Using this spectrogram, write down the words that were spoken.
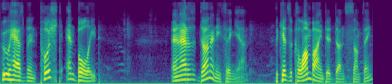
who has been pushed and bullied and hasn't done anything yet. The kids at Columbine did done something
